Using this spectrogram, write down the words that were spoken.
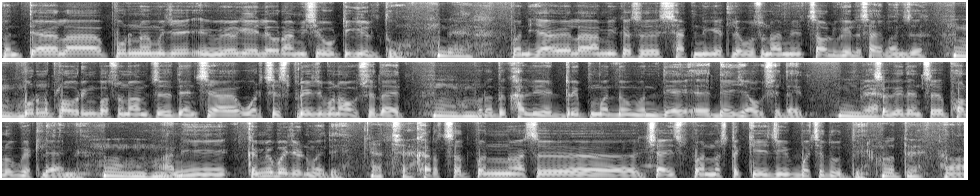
पण त्यावेळेला पूर्ण म्हणजे वेळ गेल्यावर आम्ही शेवटी गेलतो. पण ह्या वेळेला आम्ही कसं छाटणी घेतल्यापासून आम्ही चालू केलं साहेबांचं. पूर्ण फ्लॉवरिंगपासून आमचं त्यांच्या वरचे स्प्रेचे पण औषध आहेत. परत खाली ड्रिप मधून द्यायचे औषध आहेत. सगळे त्यांचं फॉलोअप घेतले आम्ही. आणि कमी बजेटमध्ये अच्छा. खर्चात पण असं चाळीस पन्नास टक्केची बचत होते. होते. हा.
